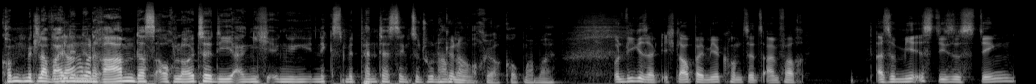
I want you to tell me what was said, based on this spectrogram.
kommt mittlerweile ja, in den Rahmen, dass auch Leute, die eigentlich irgendwie nichts mit Pentesting zu tun haben, genau. ach ja, guck mal mal. Und wie gesagt, ich glaube, bei mir kommt es jetzt einfach also mir ist dieses Ding,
